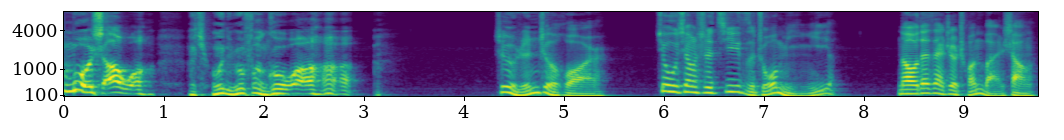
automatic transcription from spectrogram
莫杀我！求你们放过我！这人这会儿就像是机子啄米一样，脑袋在这船板上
